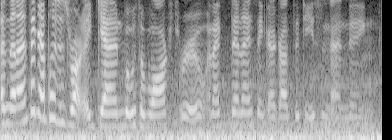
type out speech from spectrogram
And then I think I played his route again, but with a walkthrough, and I, then I think I got the decent ending.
